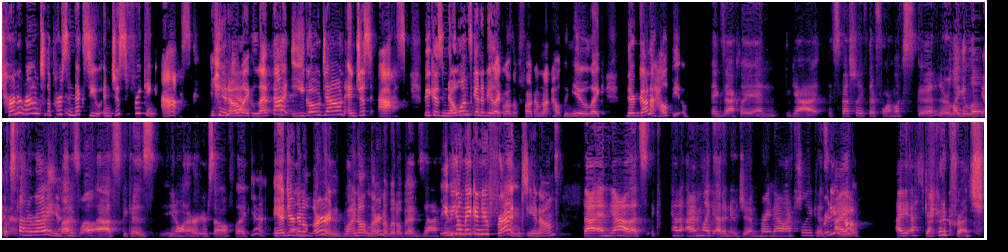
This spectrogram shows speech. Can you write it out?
turn around to the person next to you and just freaking ask. You know, Yes. like let that Mhm. ego down and just ask because no one's going to be like, well, the fuck, I'm not helping you. Like, they're going to help you. Exactly. And yeah, especially if their form looks good or like it looks Yeah. kind of right, you Yeah. might as well ask because you don't want to hurt yourself. Like, Yeah. And you're Um, going to learn. Why not learn a little bit? exactly. Maybe you'll make a new friend, you know? that. And yeah, that's kind of, I'm like at a new gym right now actually because I, go? I, I go to Crunch.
